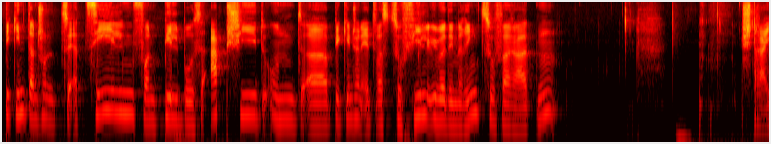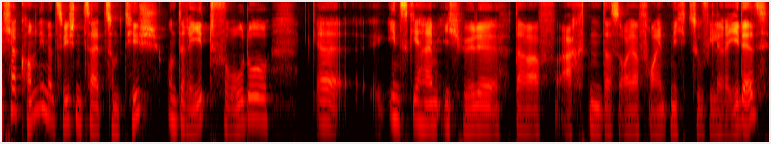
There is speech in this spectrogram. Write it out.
beginnt dann schon zu erzählen von Bilbos Abschied und äh, beginnt schon etwas zu viel über den Ring zu verraten. Streicher kommt in der Zwischenzeit zum Tisch und rät Frodo äh, insgeheim, ich würde darauf achten, dass euer Freund nicht zu viel redet.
